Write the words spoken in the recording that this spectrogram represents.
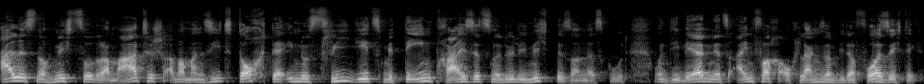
Alles noch nicht so dramatisch, aber man sieht doch, der Industrie geht es mit dem Preis jetzt natürlich nicht besonders gut. Und die werden jetzt einfach auch langsam wieder vorsichtig.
